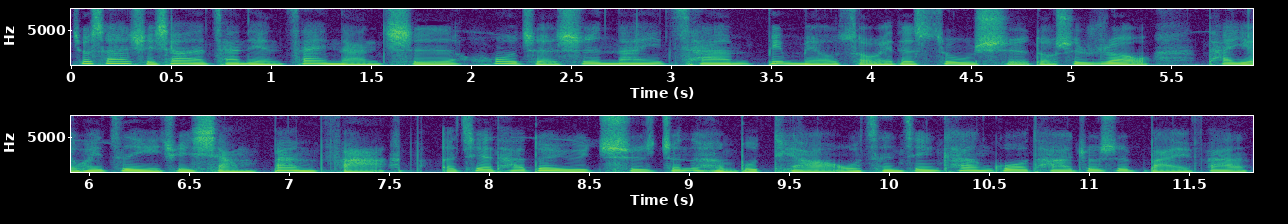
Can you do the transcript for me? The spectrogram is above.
就算学校的餐点再难吃，或者是那一餐并没有所谓的素食，都是肉，他也会自己去想办法。而且他对于吃真的很不挑。我曾经看过他，就是白饭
